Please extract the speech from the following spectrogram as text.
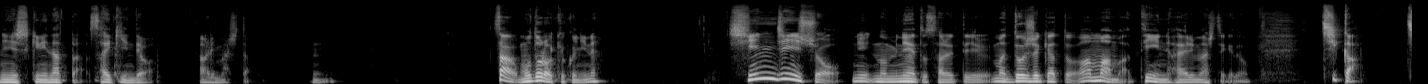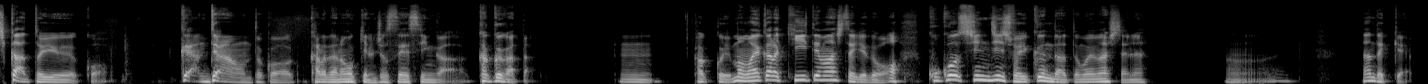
い認識になった最近ではありました、うん、さあ戻ろう曲にね。新人賞にノミネートされている、まあ、ドジャキャットはまあまあティーンに入りましたけどチカチカというこうガンダウンとこう体の大きな女性シンガーかっこよかった。うんかっこいい。まあ前から聞いてましたけどあここ新人賞行くんだと思いましたね。うん。なんだっけ？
